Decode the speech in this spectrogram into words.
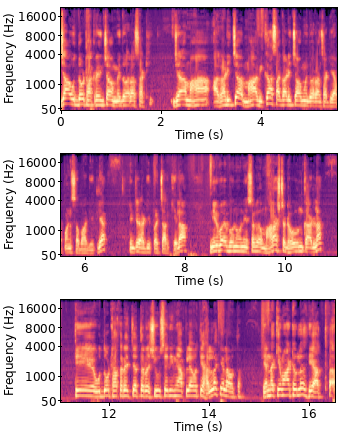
ज्या उद्धव ठाकरेंच्या उमेदवारासाठी ज्या महाआघाडीच्या महाविकास आघाडीच्या उमेदवारांसाठी आपण सभा घेतल्या त्यांच्यासाठी प्रचार केला निर्भय बनवून सगळं महाराष्ट्र ढवळून काढला ते उद्धव ठाकरेच्या तर शिवसेनेने आपल्यावरती हल्ला केला होता. यांना केव्हा आठवलं? हे आत्ता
